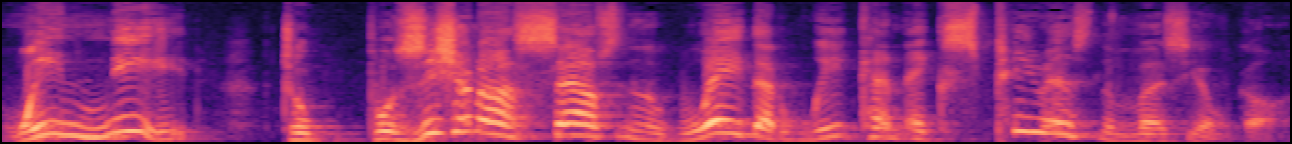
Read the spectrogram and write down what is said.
we need to position ourselves in a way that we can experience the mercy of God.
